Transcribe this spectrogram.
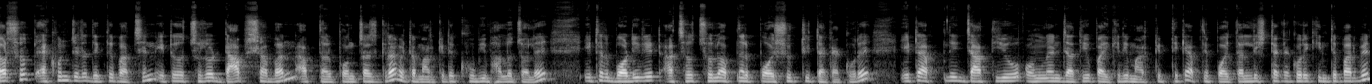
দর্শক, এখন যেটা দেখতে পাচ্ছেন, এটা হচ্ছিল ডাব সাবান, আপনার পঞ্চাশ গ্রাম, এটা মার্কেটে খুবই ভালো চলে। এটার বডি রেট আছে হচ্ছে আপনার পঁয়ষট্টি টাকা করে। এটা আপনি জাতীয়, অনলাইন জাতীয় পাইকারি মার্কেট থেকে আপনি পঁয়তাল্লিশ টাকা করে কিনতে পারবেন।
